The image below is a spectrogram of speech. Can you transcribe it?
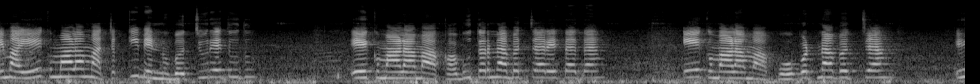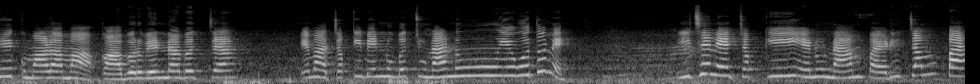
એમાં એક માળામાં ચક્કીબેનનું બચ્ચું રહેતું હતું. એક માળામાં કબૂતરના બચ્ચા રહેતા હતા. એક માળામાં પોપટના બચ્ચા. એક માળામાં કાબરબેનના બચ્ચા. એમાં ચક્કીબેનનું બચ્ચું નાનું એવું હતું ને એ છે ને ચક્કી એનું નામ પાડ્યું ચંપા.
